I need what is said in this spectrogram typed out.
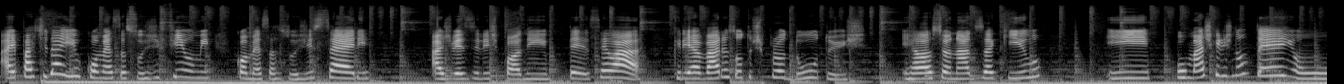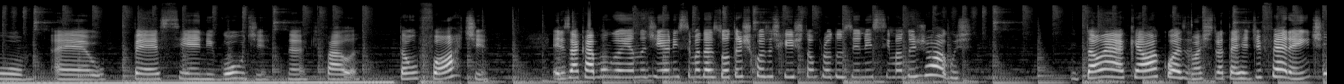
Aí, a partir daí, começa a surgir filme, começa a surgir série. Às vezes eles podem, sei lá, criar vários outros produtos relacionados àquilo. E por mais que eles não tenham o, é, o PSN Gold, né, que fala, tão forte, eles acabam ganhando dinheiro em cima das outras coisas que eles estão produzindo em cima dos jogos. Então é aquela coisa, uma estratégia diferente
